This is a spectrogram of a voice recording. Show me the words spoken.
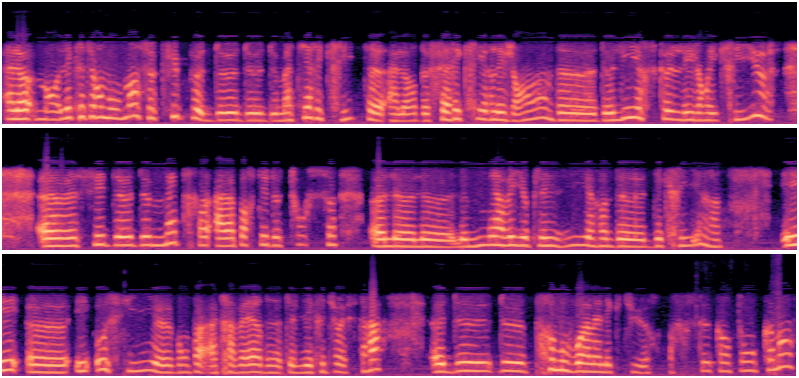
Alors, bon, l'écriture en mouvement s'occupe de, de, de, matière écrite, alors de faire écrire les gens, de, de lire ce que les gens écrivent, euh, c'est de, de, mettre à la portée de tous euh, le, le, le, merveilleux plaisir d'écrire et, euh, et aussi, euh, bon, pas à travers des ateliers d'écriture, etc., euh, de, de, promouvoir la lecture. Parce que quand on commence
